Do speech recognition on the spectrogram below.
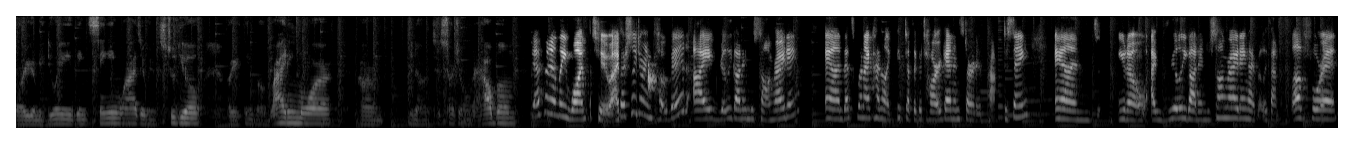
Or are you to be doing anything singing wise? Are you in the studio? Are you thinking about writing more? Um, you know, to start your own album? Definitely want to. Especially during COVID, I really got into songwriting. And that's when I kind of like picked up the guitar again and started practicing. And, you know, I really got into songwriting. I really found a love for it.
